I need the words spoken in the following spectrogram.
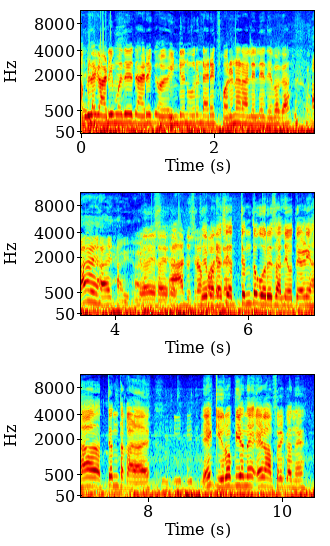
आपल्या गाडीमध्ये डायरेक्ट इंडियन वरून डायरेक्ट फॉरेनर आलेले आहेत हे बघा. हाय हाय हाय हाय. हा दुसरा ते foreigner. अत्यंत गोरे झाले होते आणि हा अत्यंत काळा आहे. एक युरोपियन आहे एक आफ्रिकन आहे.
